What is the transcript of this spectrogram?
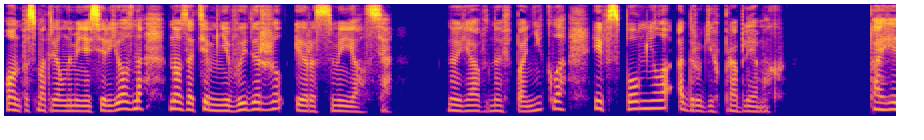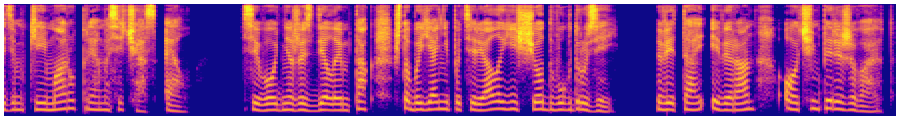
Он посмотрел на меня серьезно, но затем не выдержал и рассмеялся. Но я вновь поникла и вспомнила о других проблемах. Поедем к Кеймару прямо сейчас, Эл. Сегодня же сделаем так, чтобы я не потеряла еще двух друзей. Витай и Веран очень переживают.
